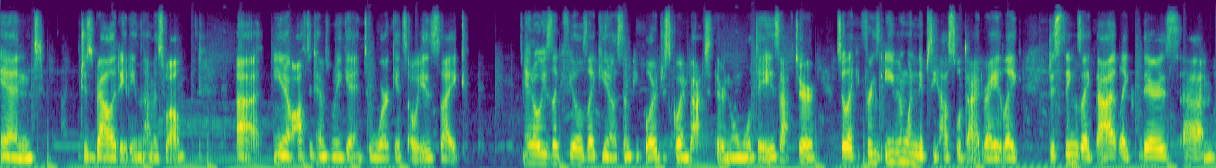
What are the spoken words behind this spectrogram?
and just validating them as well uh, you know, oftentimes when we get into work, it's always like, it always like feels like, you know, some people are just going back to their normal days after. So like, for even when Nipsey Hussle died, right? Like just things like that. Like there's, um,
